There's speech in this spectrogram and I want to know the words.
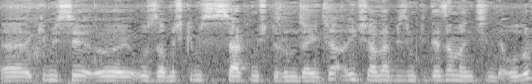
e, kimisi e, uzamış, kimisi sarkmış durumdaydı. İnşallah bizimki de zaman içinde olur.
